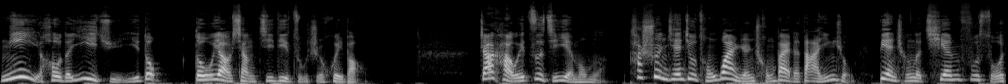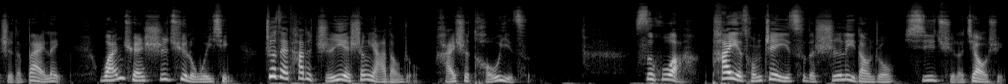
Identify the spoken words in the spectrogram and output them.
你以后的一举一动都要向基地组织汇报。扎卡维自己也懵了，他瞬间就从万人崇拜的大英雄变成了千夫所指的败类，完全失去了威信。这在他的职业生涯当中还是头一次。似乎啊，他也从这一次的失利当中吸取了教训。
